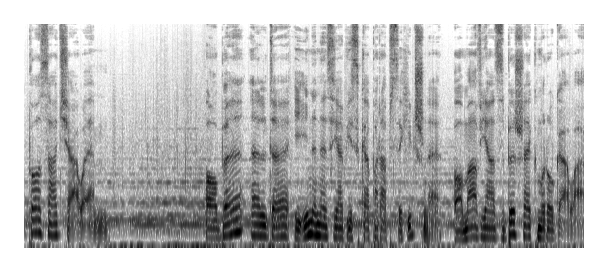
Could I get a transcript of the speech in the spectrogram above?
poza ciałem. OB, LD i inne zjawiska parapsychiczne omawia Zbyszek Mrugała.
